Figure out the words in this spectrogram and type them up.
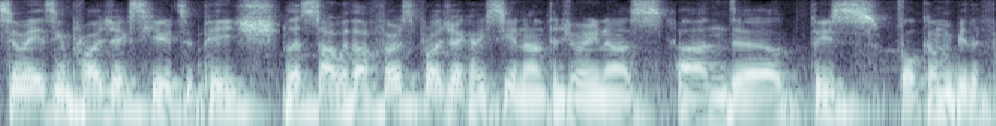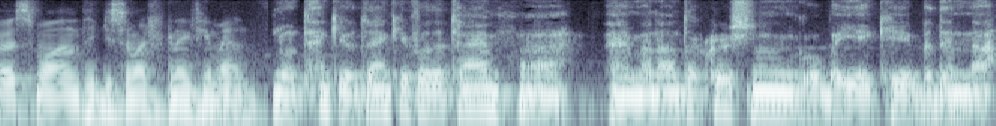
two amazing projects here to pitch. Let's start with our first project. I see Anantha joining us, and uh, please welcome, be the first one. Thank you so much for connecting, man. No, thank you, thank you for the time. Uh, I'm Anantha Krishnan, go by AK, but then uh,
